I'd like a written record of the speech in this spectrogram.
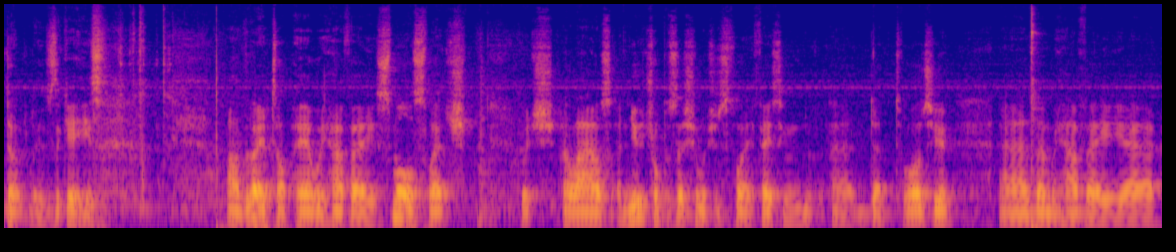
Don't lose the keys. At the very top here we have a small switch which allows a neutral position which is facing uh, dead towards you. Uh, then we have a uh,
